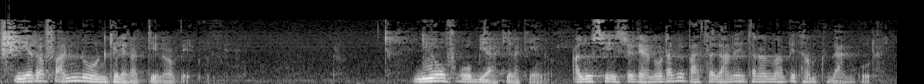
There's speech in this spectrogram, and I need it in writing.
fear of unknown කියලා එකක් තියෙනවා අපේ. නියෝෆෝබියා කියලා කියනවා. අලුත් ශේෂ්ත්‍රයට යනකොට අපි පස්ස ගන්න තරම්ම අපි සම්ප්‍රදාන පුරයි.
